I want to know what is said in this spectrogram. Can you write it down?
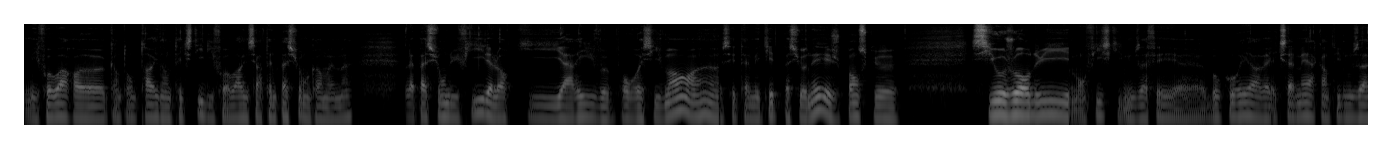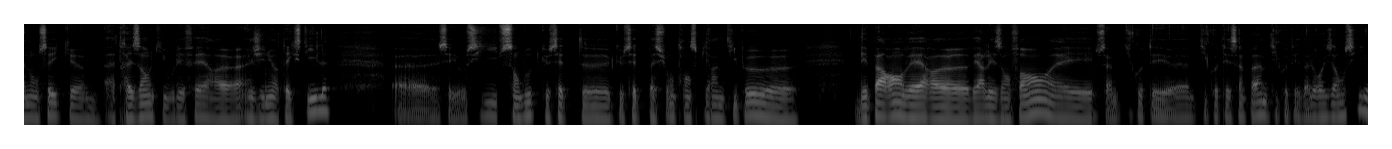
Mais il faut voir, quand on travaille dans le textile, il faut avoir une certaine passion quand même. Hein. La passion du fil, alors qui arrive progressivement, hein, c'est un métier de passionné. Et je pense que si aujourd'hui, mon fils qui nous a fait euh, beaucoup rire avec sa mère quand il nous a annoncé qu'à 13 ans qu'il voulait faire euh, ingénieur textile, euh, c'est aussi sans doute que cette, que cette passion transpire un petit peu des parents vers, vers les enfants et c'est un petit côté un petit côté sympa, un petit côté valorisant aussi.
